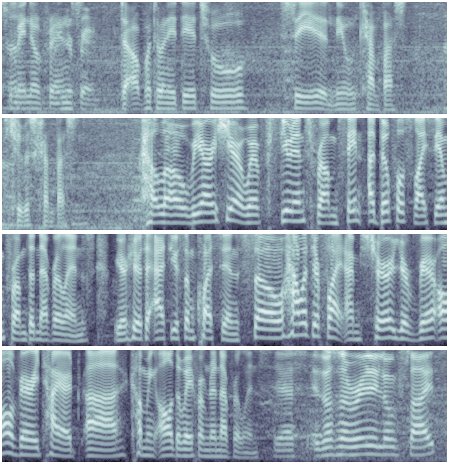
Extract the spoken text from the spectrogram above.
To make new friends. The opportunity to see the new campus, Chivas campus. Hello, we are here with students from St. Adolphus Lyceum from the Netherlands. We are here to ask you some questions. So, how was your flight? I'm sure you're very, all very tired uh, coming all the way from the Netherlands. Yes, it was a really long flight,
